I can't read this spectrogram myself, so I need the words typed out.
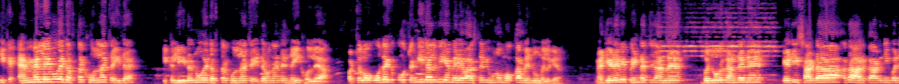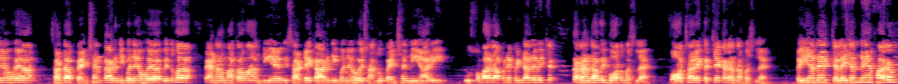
ਇੱਕ ਐਮਐਲਏ ਨੂੰ ਇਹ ਦਫ਼ਤਰ ਖੋਲਣਾ ਚਾਹੀਦਾ ਹੈ। ਇੱਕ ਲੀਡਰ ਨੂੰ ਇਹ ਦਫ਼ਤਰ ਖੋਲਣਾ ਚਾਹੀਦਾ, ਉਹਨਾਂ ਨੇ ਨਹੀਂ ਖੋਲਿਆ ਪਰ ਚਲੋ, ਉਹਦੇ ਉਹ ਚੰਗੀ ਗੱਲ ਵੀ ਹੈ ਮੇਰੇ ਵਾਸਤੇ ਵੀ, ਹੁਣ ਉਹ ਮੌਕਾ ਮੈਨੂੰ ਮਿਲ ਗਿਆ। ਮੈਂ ਜਿਹੜੇ ਵੀ ਪਿੰਡ 'ਚ ਜਾਂਦਾ ਬਜ਼ੁਰਗ ਆਂਦੇ ਨੇ ਕਿ ਜੀ ਸਾਡਾ ਆਧਾਰ ਕਾਰਡ ਨਹੀਂ ਬਣਿਆ ਹੋਇਆ ਸਾਡਾ ਪੈਨਸ਼ਨ ਕਾਰਡ ਨਹੀਂ ਬਣਿਆ ਹੋਇਆ, ਵਿਧਵਾ ਭੈਣਾਂ ਮਾਤਾਵਾਂ ਆਂਦੀਆਂ ਵੀ ਸਾਡੇ ਕਾਰਡ ਨਹੀਂ ਬਣੇ ਹੋਏ, ਸਾਨੂੰ ਪੈਨਸ਼ਨ ਨਹੀਂ ਆ ਰਹੀ। ਉਸ ਤੋਂ ਬਾਅਦ ਆਪਣੇ ਪਿੰਡਾਂ ਦੇ ਵਿੱਚ ਘਰਾਂ ਦਾ ਵੀ ਬਹੁਤ ਮਸਲਾ ਹੈ ਬਹੁਤ ਸਾਰੇ ਕੱਚੇ ਘਰਾਂ ਦਾ ਮਸਲਾ ਹੈ ਕਈਆਂ ਦੇ ਚਲੇ ਜਾਂਦੇ ਆ ਫਾਰਮ,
